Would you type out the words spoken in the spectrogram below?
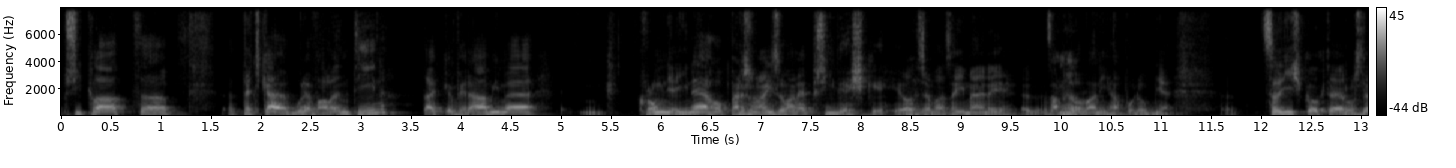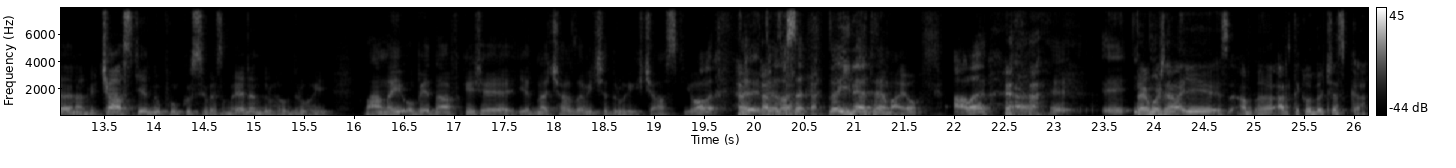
příklad. Eh, teďka bude Valentín, tak vyrábíme kromě jiného personalizované přívěšky, jo? Mhm. třeba za jmény zamilovaných a podobně. Celíčko, které je rozdělené na dvě části, jednu půlku si vezme jeden, druhou druhý. Máme i objednávky, že je jedna část a více druhých částí, jo? ale to je, to je zase to je jiné téma. Jo? Ale to je možná i artikl do Česka.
